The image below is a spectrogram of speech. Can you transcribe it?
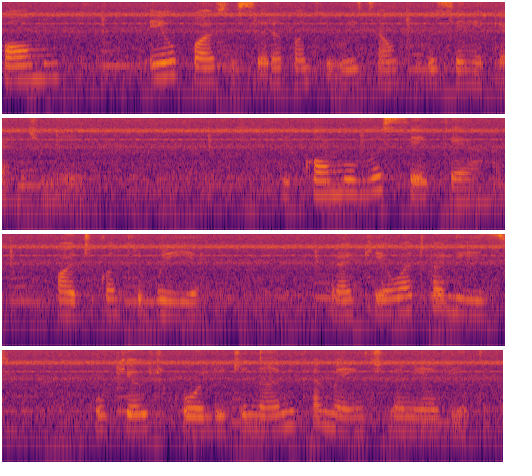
como eu posso ser a contribuição que você requer de mim? E como você, Terra, pode contribuir para que eu atualize o que eu escolho dinamicamente na minha vida.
